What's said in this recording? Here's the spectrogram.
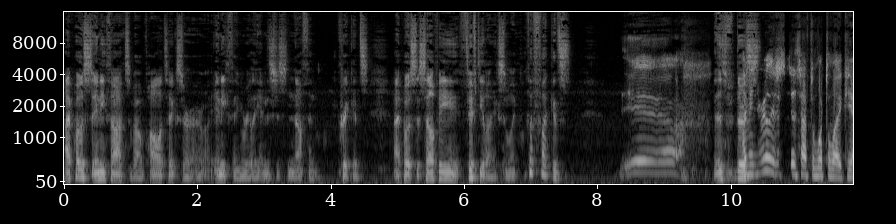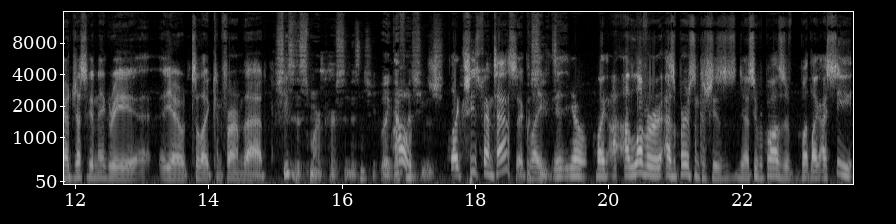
I post any thoughts about politics or anything really, and it's just nothing. Crickets. I post a selfie, 50 likes. I'm like, what the fuck is. Yeah. There's, there's, I mean, you really just, just have to look to like you know Jessica Nigri, uh, you know, to like confirm that. she's a smart person, isn't she? Like, I Oh, thought she was. Like she's fantastic. But like she's- you know, like I, I love her as a person because she's you know, super positive. But like I see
